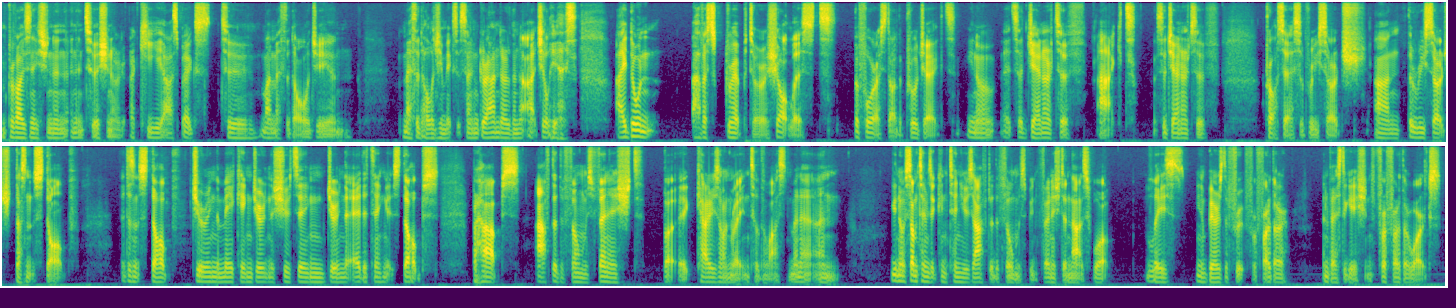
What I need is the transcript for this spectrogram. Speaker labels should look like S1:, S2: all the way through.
S1: improvisation and, and intuition are, are, key aspects to my methodology, and methodology makes it sound grander than it actually is. I don't have a script or a shot list before I start the project. You know, it's a generative act. It's a generative process of research, and the research doesn't stop. It doesn't stop during the making, during the shooting, during the editing. It stops perhaps after the film is finished, but it carries on right until the last minute. And, you know, sometimes it continues after the film has been finished, and that's what lays, you know, bears the fruit for further investigation, for further works.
